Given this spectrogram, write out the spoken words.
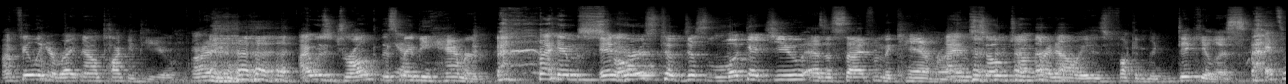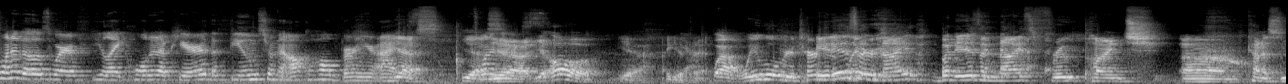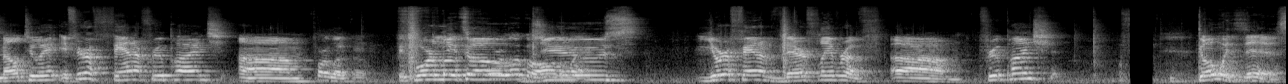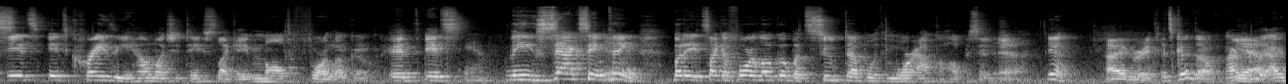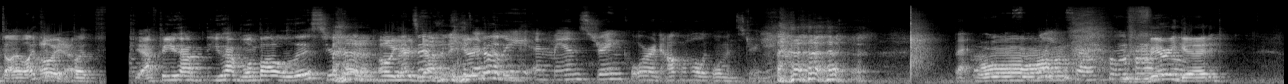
I'm feeling it right now talking to you. I I was drunk. This Yeah. made me hammered. I am so. It hurts to just look at you as aside from the camera. I am so drunk right now. It is fucking ridiculous. It's one of those where if you like hold it up here, the fumes from the alcohol burn your eyes. yes. Yes. Yeah, yeah. Oh, yeah. I get Yeah. that. Wow. We will return. It to this is later. a nice, but it is a nice fruit punch um, kind of smell to it. If you're a fan of fruit punch, um, Four Loko. Four Loko, It's Four Loko all the way. Joose, you're a fan of their flavor of um, fruit punch. Go with this. It's it's crazy how much it tastes like a malt Four Loko. It it's Yeah. the exact same thing, but it's like a Four Loko but souped up with more alcohol percentage. yeah, Yeah, I agree. it's good though. I Yeah. really I, I like it. Oh, yeah. But f- after you have you have one bottle of this, you're done. Oh, you're That's it. done. You're Definitely done. a man's drink or an alcoholic woman's drink. But Oh. Very good.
